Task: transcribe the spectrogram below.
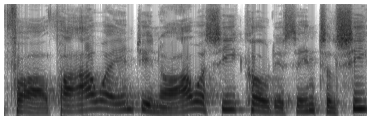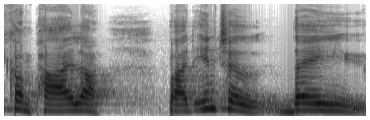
for for our engine or our C code is Intel C compiler, but Intel they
